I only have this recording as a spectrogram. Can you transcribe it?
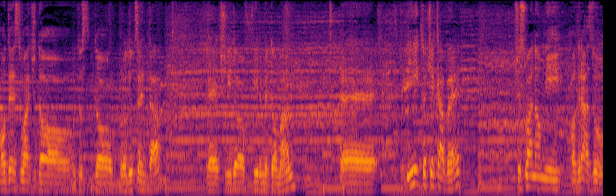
odesłać do, do, do producenta, e, czyli do firmy Toman. E, I co ciekawe, przysłano mi od razu,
